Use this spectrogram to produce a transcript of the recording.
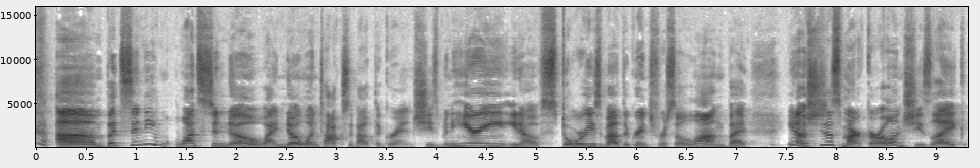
um, but Cindy wants to know why no one talks about the Grinch. She's been hearing, you know, stories about the Grinch for so long, but you know, she's a smart girl and she's like,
